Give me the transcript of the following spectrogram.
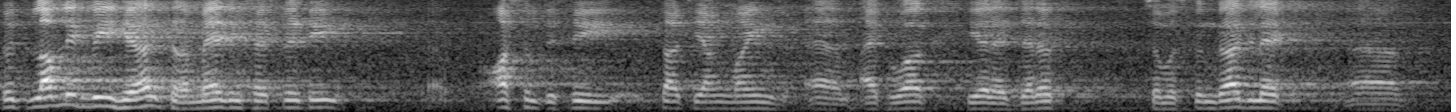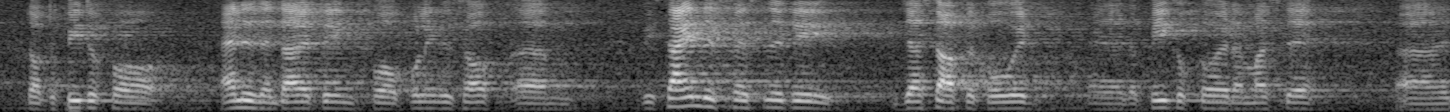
so it's lovely to be here. It's an amazing facility. Uh, awesome to see such young minds um, at work here at ZF. So I must congratulate uh, Dr. Peter for and his entire team for pulling this off. Um, we signed this facility just after COVID, uh, the peak of COVID, I must say. Uh,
